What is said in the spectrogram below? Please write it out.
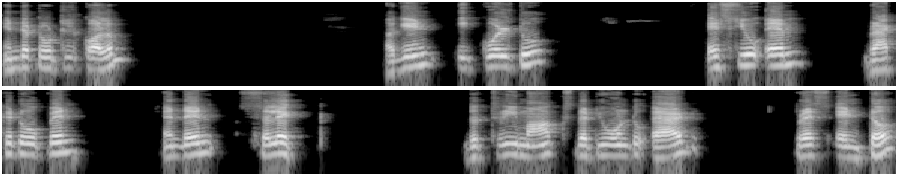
in the total column. Again equal to SUM bracket open and then select the three marks that you want to add. Press enter.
